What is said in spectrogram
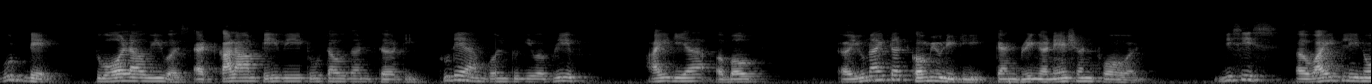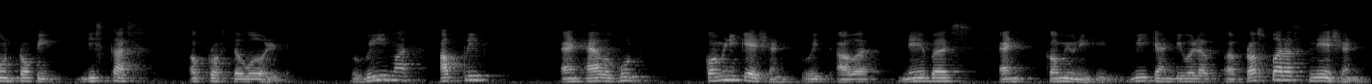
Good day to all our viewers at Kalam TV 2030. Today I am going to give a brief idea about a united community can bring a nation forward. This is a widely known topic discussed across the world. We must uplift and have a good communication with our neighbors and community. We can develop a prosperous nation.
